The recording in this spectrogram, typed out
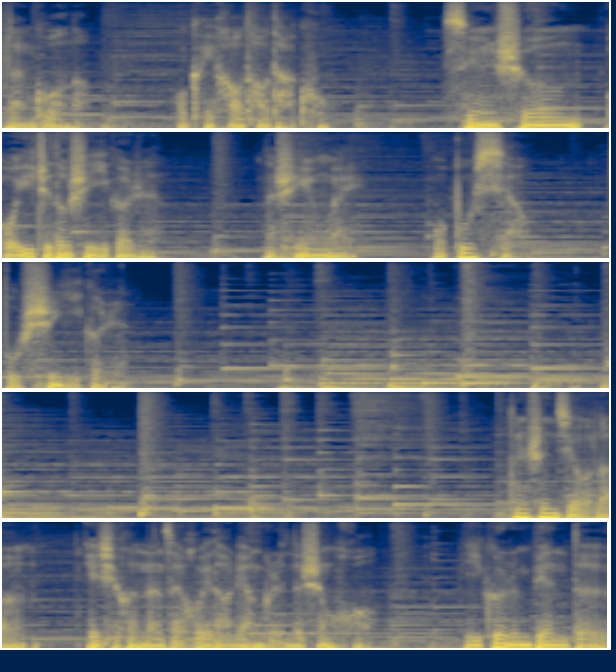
难过了，我可以嚎啕大哭。虽然说我一直都是一个人，那是因为我不想不是一个人。单身久了，也许很难再回到两个人的生活，一个人变得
